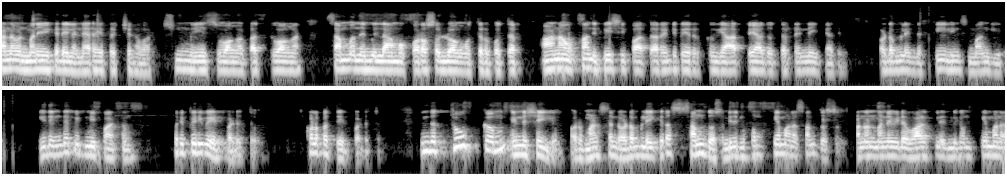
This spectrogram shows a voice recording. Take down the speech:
கணவன் மனைவி கடையில நிறைய பிரச்சனை வரும். சும்மா ஏசுவாங்க கத்துவாங்க. சம்பந்தம் இல்லாம குறை சொல்லுவாங்க ஒருத்தருக்கு ஒருத்தர். ஆனா உட்காந்து பேசி பார்த்தா ரெண்டு பேருக்கும் யார்கிட்டயாவது ஒருத்தர் நினைக்காது உடம்புல இந்த ஃபீலிங்ஸ் வாங்கிடும் இது எங்க கிட்னி பாட்டும் ஒரு பிரிவை ஏற்படுத்தும் குழப்பத்தை ஏற்படுத்தும். இந்த தூக்கம் என்ன செய்யும்? ஒரு மனுஷன் உடம்புல இருக்கிற சந்தோஷம் இது மிக முக்கியமான சந்தோஷம். கணவன் மனைவிட வாழ்க்கையில் மிக முக்கியமான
